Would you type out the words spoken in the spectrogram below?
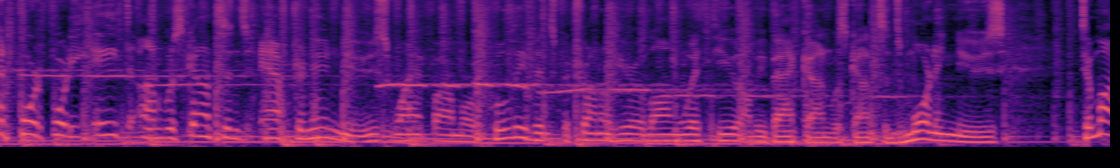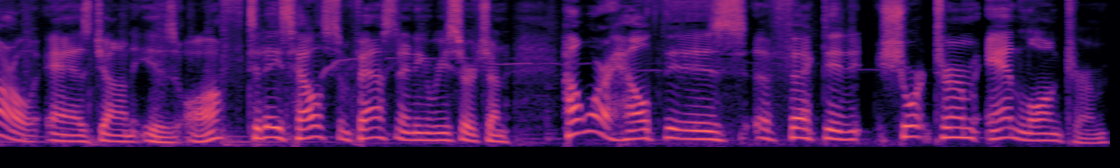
At 448 on Wisconsin's afternoon news, Wyatt Farmer Cooley, Vince Vitrano here along with you. I'll be back on Wisconsin's morning news tomorrow as John is off. Today's health, some fascinating research on how our health is affected short term and long term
